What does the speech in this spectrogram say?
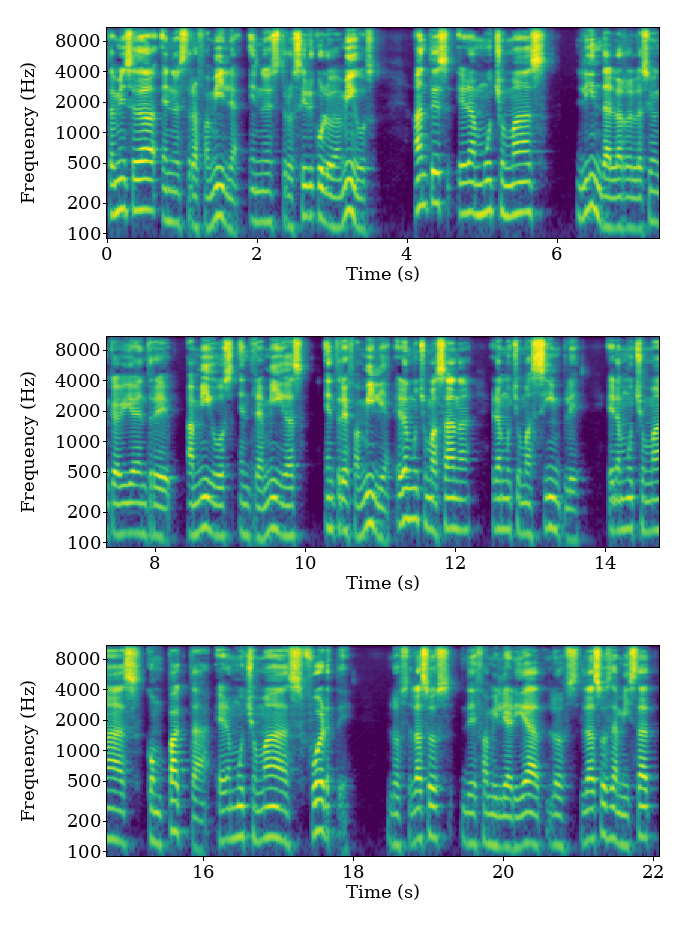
también se da en nuestra familia, en nuestro círculo de amigos. Antes era mucho más linda la relación que había entre amigos, entre amigas, entre familia. Era mucho más sana, era mucho más simple, era mucho más compacta, era mucho más fuerte. Los lazos de familiaridad, los lazos de amistad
